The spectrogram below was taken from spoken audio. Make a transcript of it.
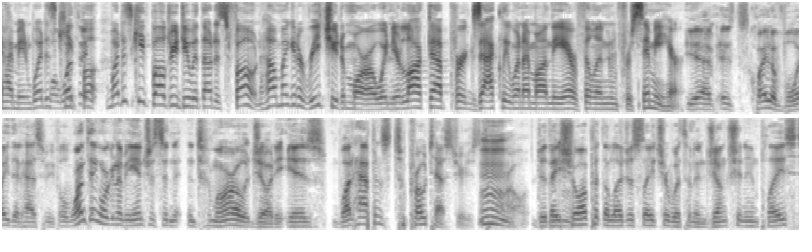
I mean, what does Well, one Keith Bal- what does Keith Baldrey do without his phone? How am I going to reach you tomorrow when you're locked up for exactly when I'm on the air filling in for Simi here? Yeah, it's quite a void that has to be filled. One thing we're going to be interested in, in tomorrow, Jody, is what happens to protesters tomorrow. Do they show up at the legislature with an injunction in place?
